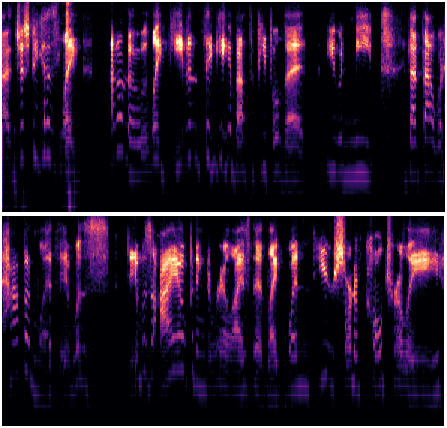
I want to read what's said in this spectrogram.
Uh, just because like i don't know like even thinking about the people that you would meet that that would happen with it was it was eye opening to realize that like when you're sort of culturally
